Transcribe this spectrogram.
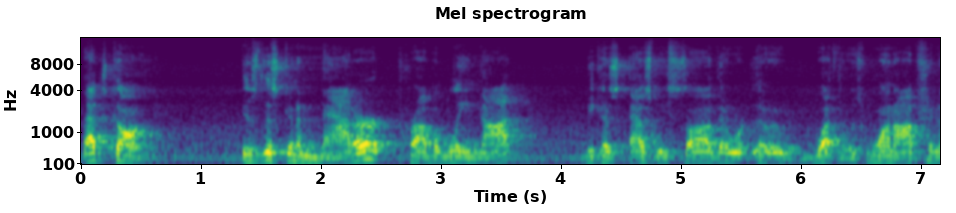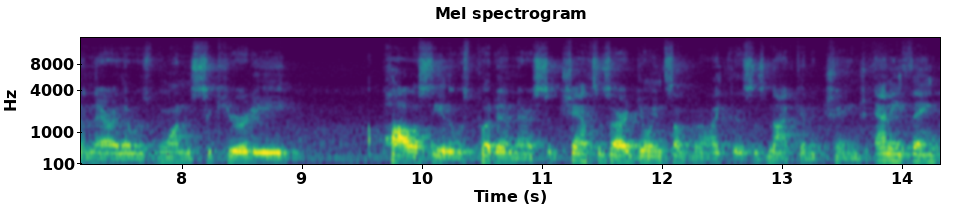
That's gone. Is this going to matter? Probably not because as we saw, there were, there were what? There was one option in there. There was one security policy that was put in there. So chances are doing something like this is not going to change anything.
